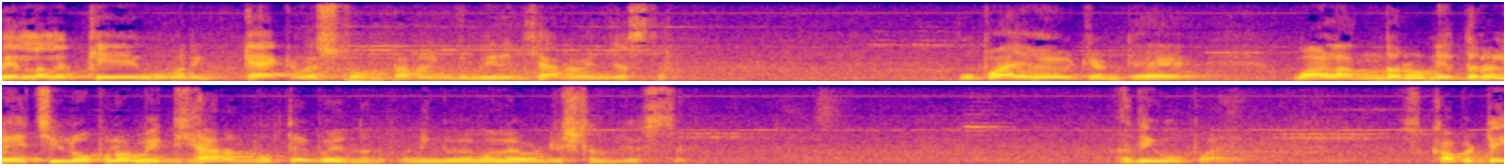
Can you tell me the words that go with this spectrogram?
పిల్లలకి కేవమని కేకలిస్తూ ఉంటారు ఇంక మీరు ధ్యానం ఏం చేస్తారు? ఉపాయం ఏమిటంటే వాళ్ళందరూ నిద్ర లేచి లోపల మీ ధ్యానం పూర్తయిపోయింది అనుకోండి ఇంక మిమ్మల్ని ఎవరు డిస్టర్బ్ చేస్తారు? అది ఉపాయం. కాబట్టి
